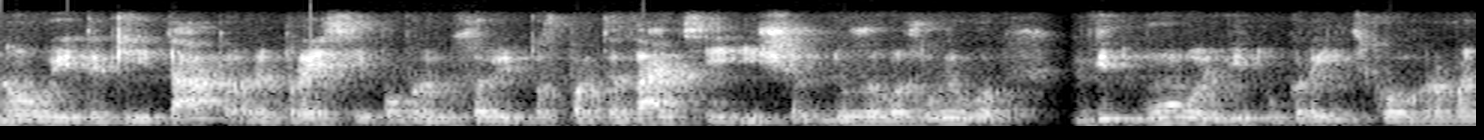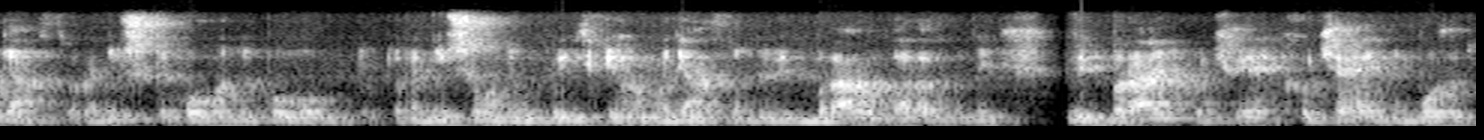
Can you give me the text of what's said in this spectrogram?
новий такий етап репресій по примусовій паспортизації, і що дуже важливо, відмови від українського громадянства. Раніше такого не було. Тобто раніше вони українське громадянство не відбирали, зараз вони відбирають, хоча, хоча і не можуть.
